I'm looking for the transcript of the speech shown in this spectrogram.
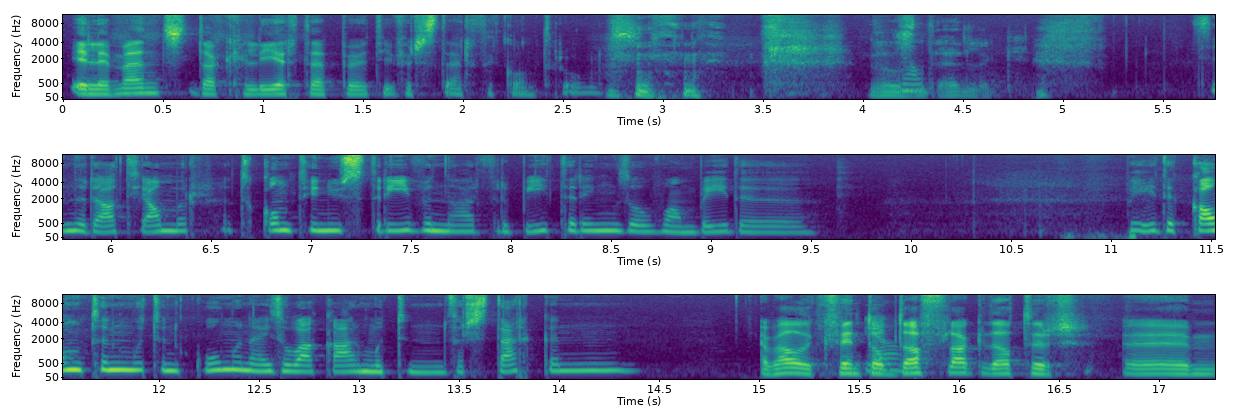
element dat ik geleerd heb uit die versterkte controles. Dat is Ja. duidelijk. Het is inderdaad jammer. Het continu streven naar verbetering zou van beide, beide kanten moeten komen. En je zou elkaar moeten versterken. En wel, ik vind Ja. op dat vlak dat er, ehm,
